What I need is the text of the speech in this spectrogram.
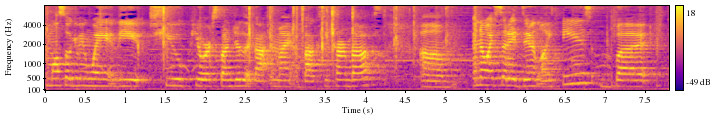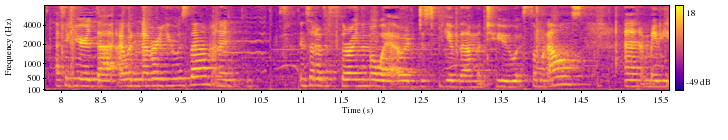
I'm also giving away the two pure sponges I got in my BoxyCharm box. Um, I know I said I didn't like these, but I figured that I would never use them and I, instead of throwing them away, I would just give them to someone else and maybe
